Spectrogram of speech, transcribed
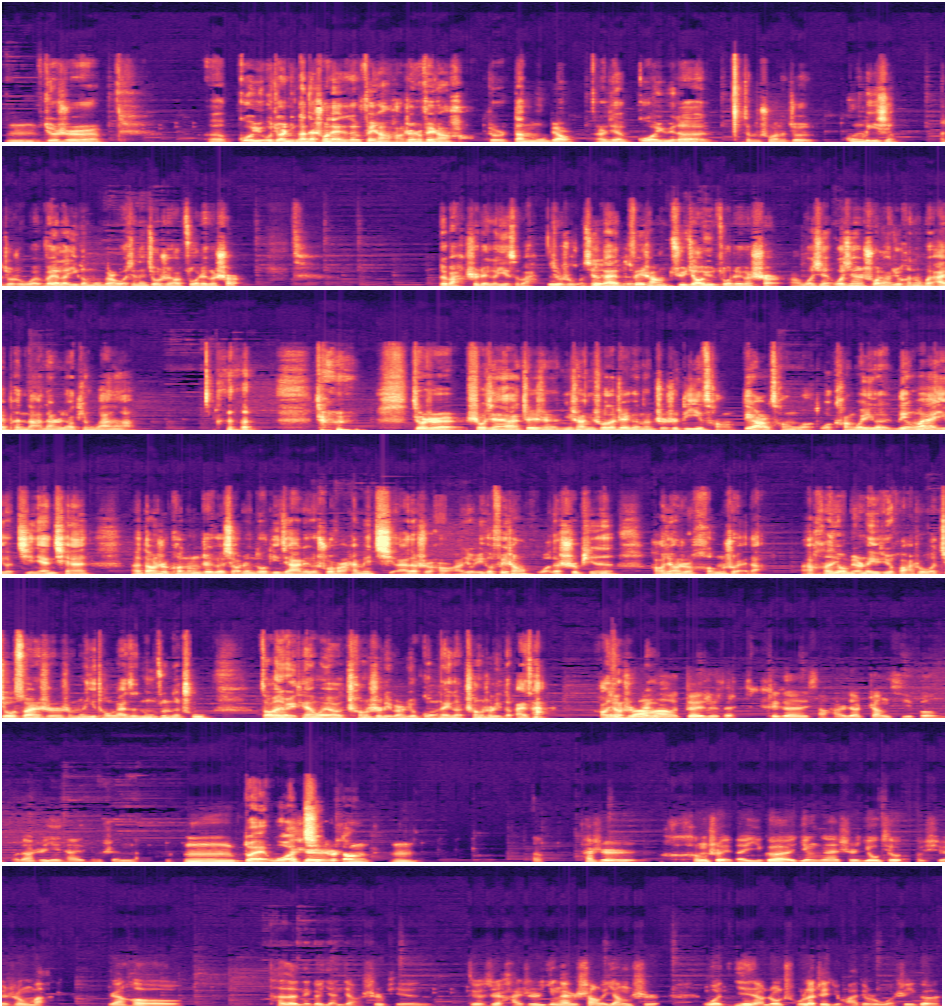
嗯，就是，呃，过于，我觉得你刚才说那个非常好，真是非常好，就是单目标，而且过于的怎么说呢，就功利性。就是我为了一个目标，我现在就是要做这个事儿，对吧？是这个意思吧？就是我现在非常聚焦于做这个事儿啊。我先我先说两句可能会挨喷的，但是要听完啊。就是就是，首先啊，这是你像你说的这个呢，只是第一层。第二层，我我看过一个另外一个几年前，呃，当时可能这个小镇做题家这个说法还没起来的时候啊，有一个非常火的视频，好像是衡水的。啊，很有名的一句话，说我就算是什么一头来自农村的猪，早晚有一天我要城市里边去拱那个城市里的白菜，好像是这个。哦，对对对，这个小孩叫张西峰，我当时印象也挺深的。嗯，对我其实当嗯嗯，他是衡水的一个应该是优秀学生吧，然后他的那个演讲视频就是还是应该是上了央视，我印象中除了这句话，就是我是一个。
